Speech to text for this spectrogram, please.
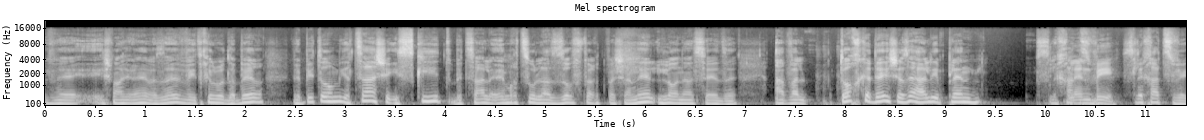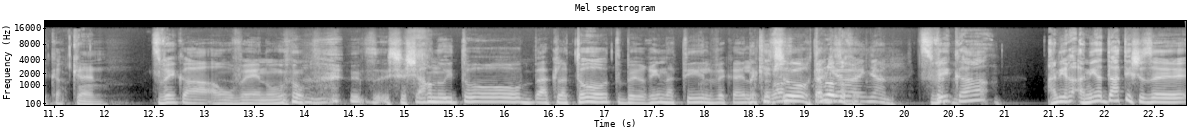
והשמעתי להם וזה, והתחילו לדבר, ופתאום יצא שעסקית, בצלאל, הם רצו לעזוב כבר את פשנל, לא נעשה את זה. אבל תוך כדי שזה היה לי פלן, סליחה, פלן צב- בי. סליחה צביקה. כן. צביקה אהובנו, ששרנו איתו בהקלטות, ברינה טיל וכאלה. בקיצור, אתם לא זוכרים. לעניין. צביקה, אני, אני ידעתי שזה,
